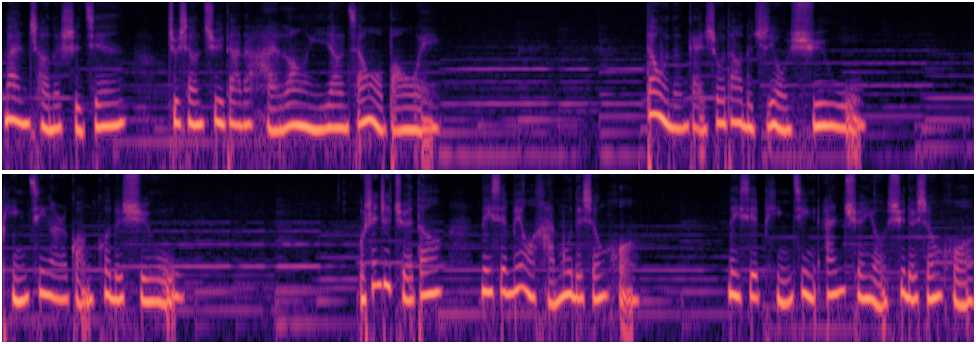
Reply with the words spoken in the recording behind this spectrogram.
漫长的时间就像巨大的海浪一样将我包围，但我能感受到的只有虚无。平静而广阔的虚无，我甚至觉得那些没有寒木的生活，那些平静、安全、有序的生活，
